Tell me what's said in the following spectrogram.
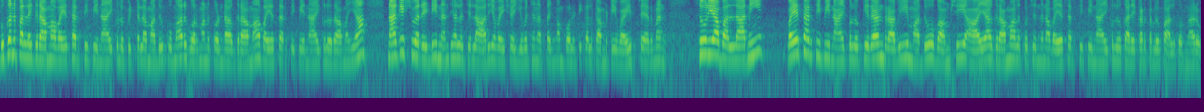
బుగ్గనపల్లె గ్రామ వైఎస్ఆర్సీపీ నాయకులు పిట్టల మధుకుమార్ గొర్మనకొండ గ్రామ వైఎస్ఆర్సీపీ నాయకులు రామయ్య నాగేశ్వర్ రెడ్డి నంద్యాల జిల్లా ఆర్యవైశ్య యువజన సంఘం political committee vice chairman Surya Ballani YSRCP నాయకులు కిరణ్ రవి మధు వంశీ ఆయా గ్రామాలకు చెందిన వైఎస్ఆర్సీపీ నాయకులు కార్యకర్తలు పాల్గొన్నారు.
